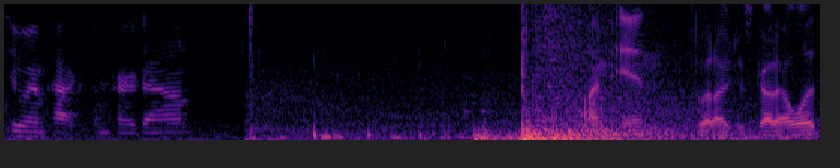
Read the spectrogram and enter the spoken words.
Two impacts from her down. I'm in, but I just got Elid.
